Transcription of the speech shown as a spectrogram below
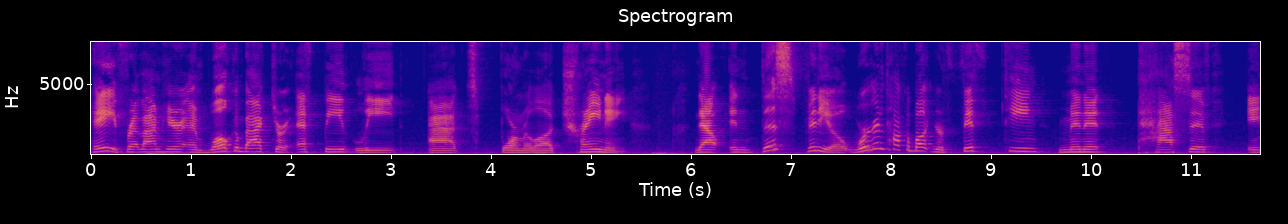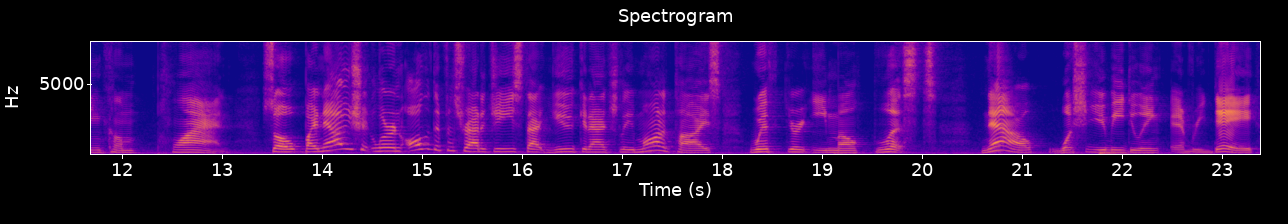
Hey, Fred Lam here, and welcome back to our FB Lead Ads Formula training. Now, in this video, we're going to talk about your 15 minute passive income plan. So, by now, you should learn all the different strategies that you can actually monetize with your email lists. Now, what should you be doing every day?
